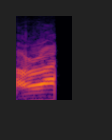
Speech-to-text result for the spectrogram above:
All right.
